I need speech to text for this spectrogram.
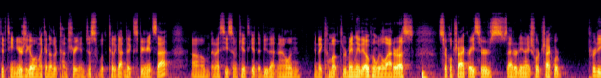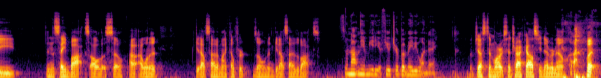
15 years ago in like another country and just could have gotten to experience that. Um, and I see some kids getting to do that now, and and they come up through mainly the open wheel ladder. Us circle track racers, Saturday night short track, we're pretty in the same box, all of us. So I, I want to get outside of my comfort zone and get outside of the box. So not in the immediate future, but maybe one day. With Justin Marks and Trackhouse, you never know. but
